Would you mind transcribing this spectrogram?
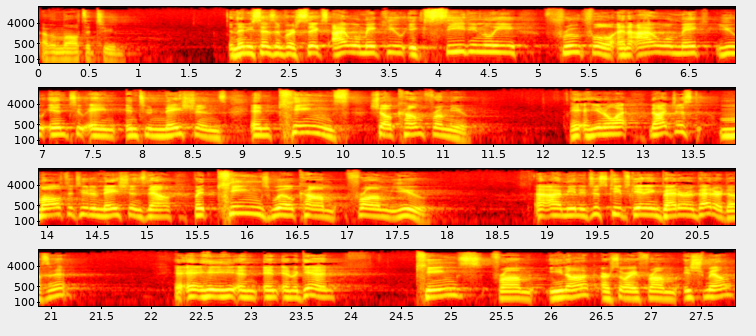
of a multitude. And then he says in verse 6 I will make you exceedingly fruitful, and I will make you into, a, into nations, and kings shall come from you. You know what? Not just multitude of nations now, but kings will come from you. I mean, it just keeps getting better and better, doesn't it? And, and, and again, kings from Enoch, or sorry, from Ishmael,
